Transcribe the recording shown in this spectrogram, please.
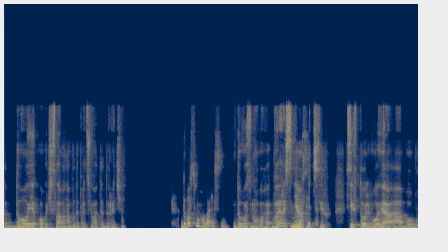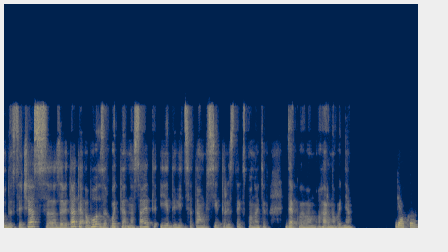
До якого числа вона буде працювати, до речі? До 8 вересня. До 8 вересня Місяць. всіх, хто у Львові або буде в цей час, е, завітати, або заходьте на сайт і дивіться там всі 300 експонатів. Дякую вам, гарного дня. Дякую.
